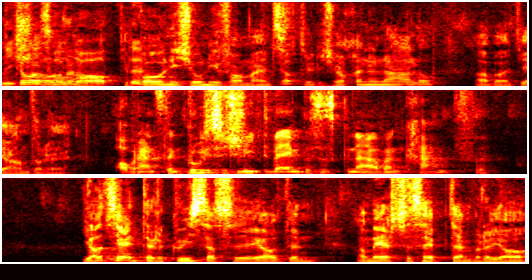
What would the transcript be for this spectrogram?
polnische? Soldaten. Die polnische Uniform haben sie Ja. natürlich auch können anlassen, aber die anderen... Aber haben sie dann gewusst, mit wem das es genau wollen kämpfen Ja, sie haben dann gewusst, dass ja dann am 1. September ja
